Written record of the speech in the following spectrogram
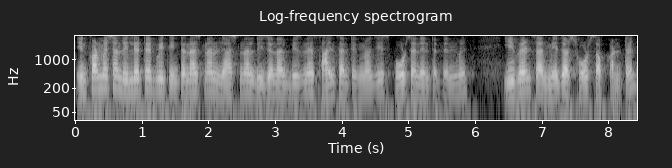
Information related with international, national, regional business, science and technology, sports and entertainment, events are major source of content.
